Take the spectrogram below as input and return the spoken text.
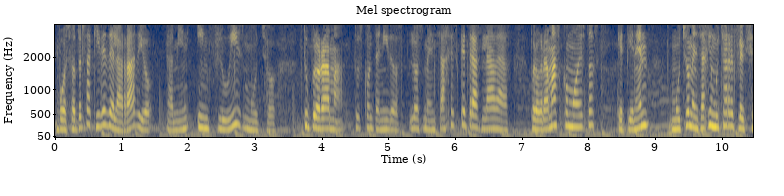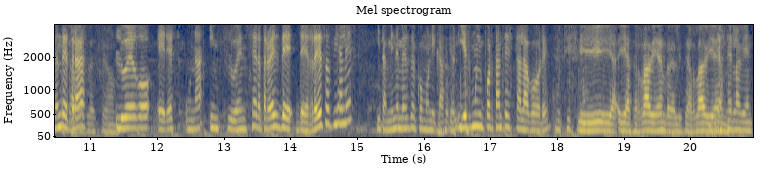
Vosotros aquí desde la radio también influís mucho. Tu programa, tus contenidos, los mensajes que trasladas, programas como estos que tienen mucho mensaje y mucha reflexión Mucha detrás. reflexión. Luego eres una influencer a través de, de redes sociales y también de medios de comunicación. Y es muy importante esta labor, ¿eh? Muchísimo. Sí, y hacerla bien, realizarla bien. Y hacerla bien.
